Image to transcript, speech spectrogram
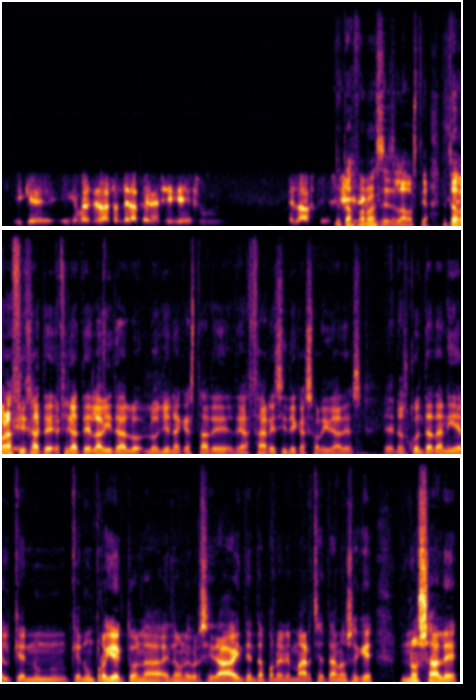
y, que, y que merece bastante la pena. Sí, es, un, es la hostia. De todas formas es la hostia. De todas formas, fíjate, fíjate la vida, lo, lo llena que está de, de azares y de casualidades. Eh, nos cuenta Daniel que en un, que en un proyecto en la, en la universidad intenta poner en marcha y tal, no sé qué, no sale.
